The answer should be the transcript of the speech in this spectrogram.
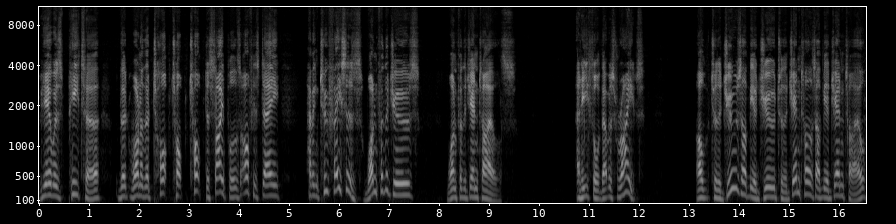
Here was Peter, that one of the top, top, top disciples of his day, having two faces, one for the Jews, one for the Gentiles. And he thought that was right. I'll, to the Jews, I'll be a Jew. To the Gentiles, I'll be a Gentile.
